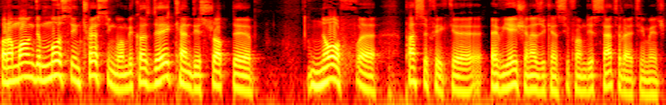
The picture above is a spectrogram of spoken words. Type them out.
are among the most interesting one because they can disrupt the North uh, Pacific uh, aviation, as you can see from this satellite image.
